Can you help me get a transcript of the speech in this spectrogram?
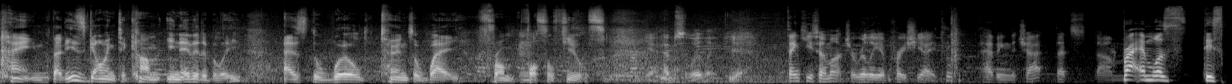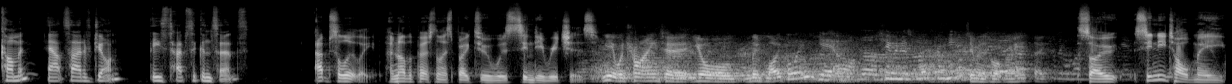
pain that is going to come inevitably as the world turns away from fossil fuels. Yeah, absolutely. Yeah. Thank you so much. I really appreciate having the chat. That's um, Right, and was this common outside of John, these types of concerns? absolutely. Another person I spoke to was Cindy Riches. Yeah, we're trying to. You all live locally? Yeah, oh, two minutes walk from here. Two minutes walk from here. So So Cindy told me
